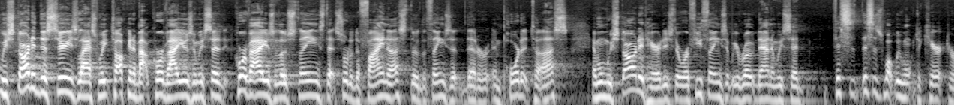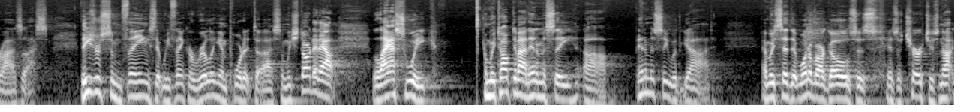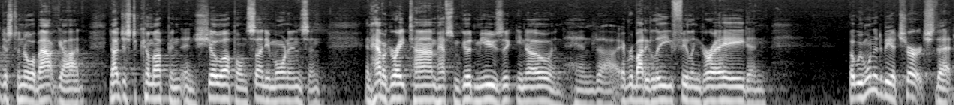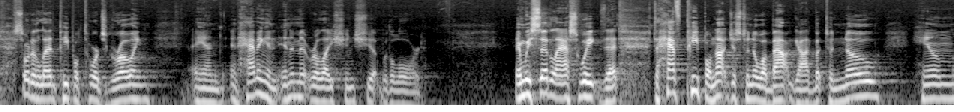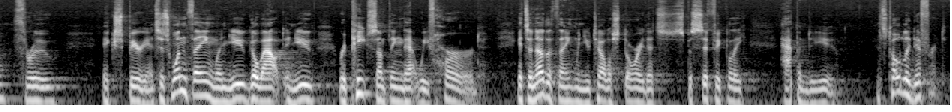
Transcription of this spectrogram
we started this series last week talking about core values, and we said core values are those things that sort of define us. They're the things that, that are important to us. And when we started Heritage, there were a few things that we wrote down, and we said, this is, this is what we want to characterize us. These are some things that we think are really important to us. And we started out last week, and we talked about intimacy, uh, intimacy with God. And we said that one of our goals as, as a church is not just to know about God, not just to come up and, and show up on Sunday mornings and, and have a great time, have some good music, you know, and, and uh, everybody leave feeling great. And, but we wanted to be a church that sort of led people towards growing and, and having an intimate relationship with the Lord. And we said last week that to have people not just to know about God, but to know Him through experience. It's one thing when you go out and you repeat something that we've heard, it's another thing when you tell a story that's specifically happened to you. It's totally different.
